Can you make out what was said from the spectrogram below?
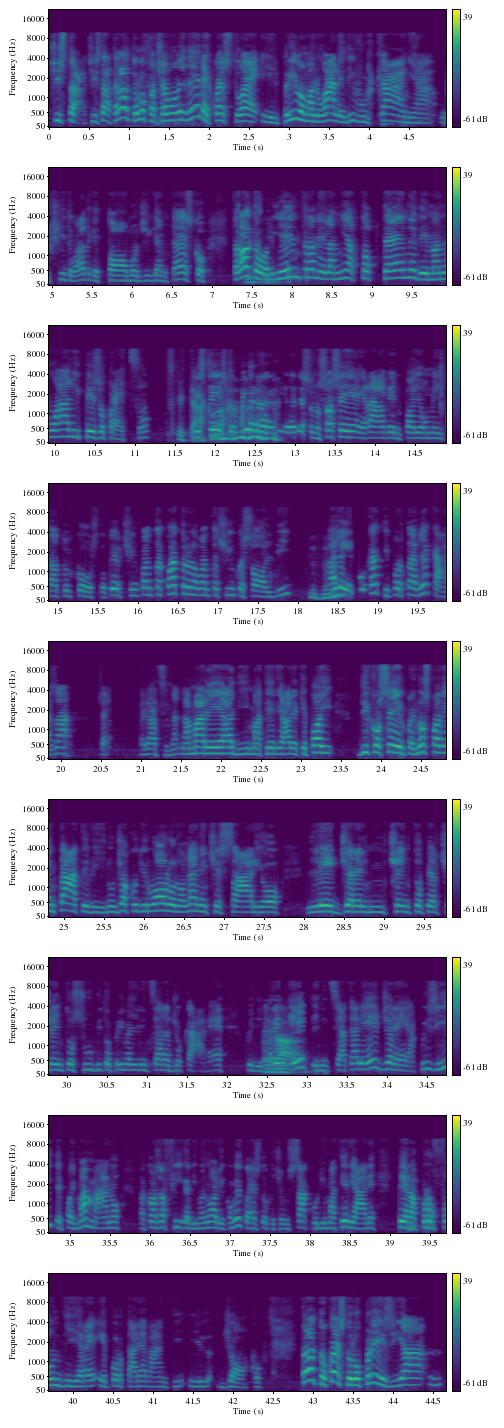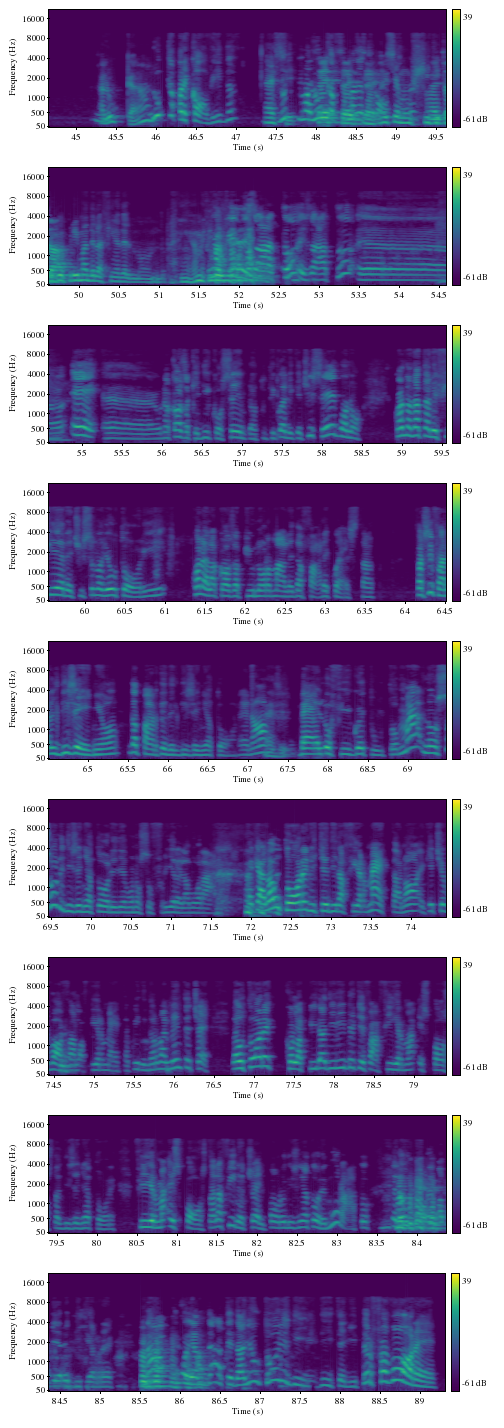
Ci sta, ci sta. Tra l'altro lo facciamo vedere, questo è il primo manuale di Vulcania uscito, guardate che tomo gigantesco. Tra l'altro Eh sì. rientra nella mia top 10 dei manuali peso-prezzo. Spettacolo. per, adesso non so se Raven poi ha aumentato il costo, per 54,95 soldi Mhm. all'epoca ti portavi a casa, cioè, ragazzi, una marea di materiale che poi dico sempre, non spaventatevi, in un gioco di ruolo non è necessario leggere il 100% subito prima di iniziare a giocare, eh. quindi Esatto. prendete, iniziate a leggere, acquisite, poi man mano la cosa figa di manuali come questo è che c'è un sacco di materiale per approfondire e portare avanti il gioco. Tra l'altro questo l'ho presi a, A Lucca? Lucca pre-Covid, Eh sì. l'ultima Lucca Sì, prima sì, del sì. Noi siamo usciti Eh, proprio prima della fine del mondo, fine- esatto, esatto. Eh, e eh, una cosa che dico sempre a tutti quelli che ci seguono, quando andate alle fiere ci sono gli autori, qual è la cosa più normale da fare? Questa. Farsi fare il disegno da parte del disegnatore, no? Eh sì. bello, figo e tutto, ma non solo i disegnatori devono soffrire e lavorare, perché all'autore gli chiedi la firmetta, no? E che ci vuole a fare la firmetta? Quindi normalmente c'è l'autore con la pila di libri che fa firma e sposta il disegnatore, firma e sposta. Alla fine c'è il povero disegnatore murato e l'autore va a bere birre. No, voi andate dagli autori e di- ditegli, per favore,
